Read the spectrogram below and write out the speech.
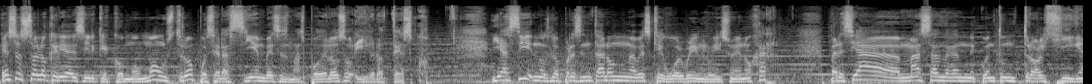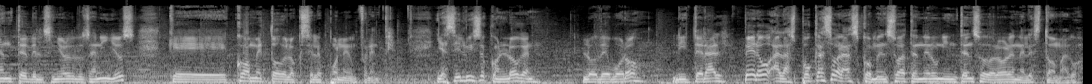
Eso solo quería decir que como monstruo pues era 100 veces más poderoso y grotesco. Y así nos lo presentaron una vez que Wolverine lo hizo enojar. Parecía más, hagan de cuenta, un troll gigante del Señor de los Anillos que come todo lo que se le pone enfrente. Y así lo hizo con Logan. Lo devoró, literal. Pero a las pocas horas comenzó a tener un intenso dolor en el estómago.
